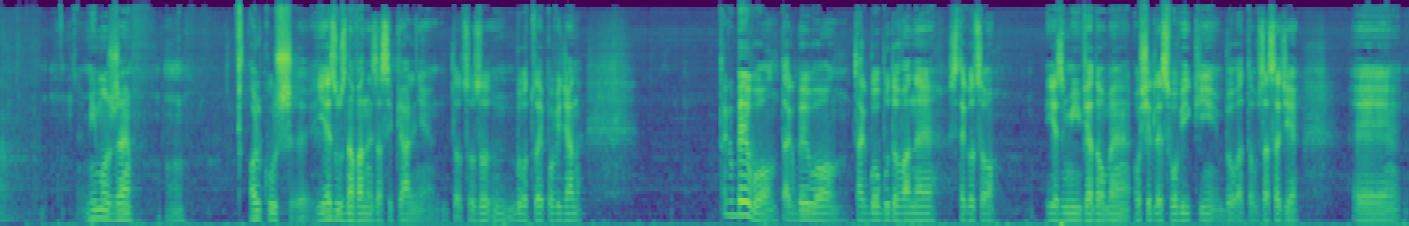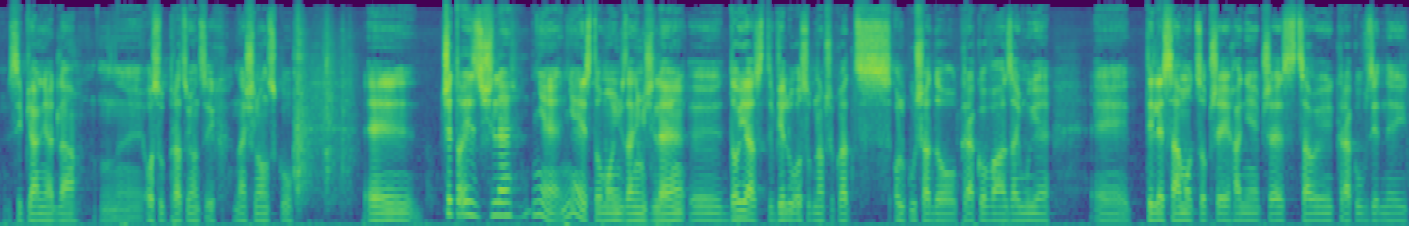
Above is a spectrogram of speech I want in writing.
mimo że mm, Olkusz y, jest uznawany za sypialnię, to co było tutaj powiedziane, tak było, tak było, tak było budowane z tego co jest mi wiadome osiedle Słowiki, była to w zasadzie y, sypialnia dla y, osób pracujących na Śląsku. Czy to jest źle? Nie, nie jest to moim zdaniem źle. Y, Dojazd wielu osób na przykład z Olkusza do Krakowa zajmuje y, tyle samo, co przejechanie przez cały Kraków z jednej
